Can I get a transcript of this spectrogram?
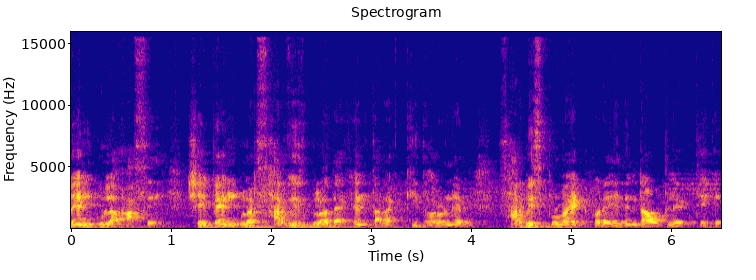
ব্যাংকগুলো আছে, সেই ব্যাংকগুলোর সার্ভিসগুলো দেখেন তারা কি ধরনের সার্ভিস প্রোভাইড করে এজেন্ট আউটলেট থেকে।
